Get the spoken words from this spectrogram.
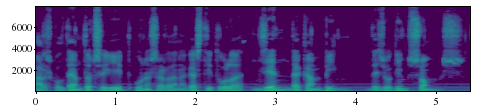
Ara escoltem tot seguit una sardana que es titula Gent de càmping, de Joaquim Soms.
